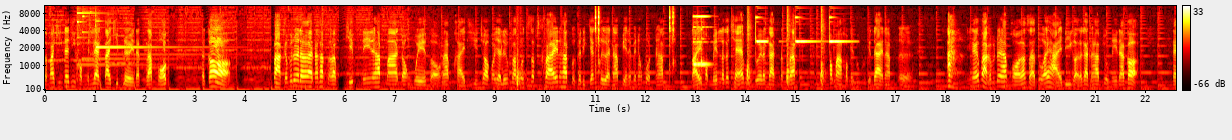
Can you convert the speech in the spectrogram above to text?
สามารถคลิกได้ที่คอมเมนต์แรกใต้คลิปเลยนะครับผมแล้วก็ฝากกันไปด้วยแล้วกันนะครับสำหรับ ลิปนี้นะครับมาจองเวสองนะครับใครที่ชื่นชอบก็อย่าลืมฝากกด subscribe นะครับกดกระดิ่งแจ้งเตือนนะครับเปลี่ยนให้เป็นทั้งหมดนะครับไลค์คอมเมนต์แล้วก็แชร์ผมด้วยแล้วกันนะครับ เข้ามาคอมเมนต์พูดคุยกันได้นะครับ เอออะยังไงก็ฝากกันไปด้วยนะครับ ขอรักษาตัวให้หายดีก่อนแล้วกันนะครับ ช่วงนี้นะก็ยังไง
